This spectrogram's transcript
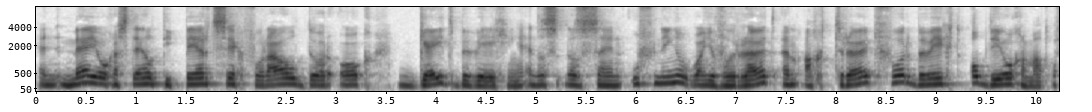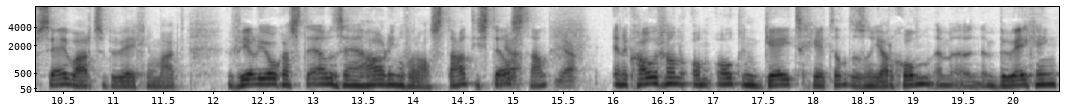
en mijn yoga-stijl typeert zich vooral door ook gate-bewegingen. En dat, is, dat zijn oefeningen waar je vooruit en achteruit voor beweegt op de yogamat of zijwaartse bewegingen maakt. Veel yoga-stijlen zijn houdingen vooral statisch stilstaan. Ja. En ik hou ervan om ook een gate, heet dat, dat is een jargon, een, beweging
